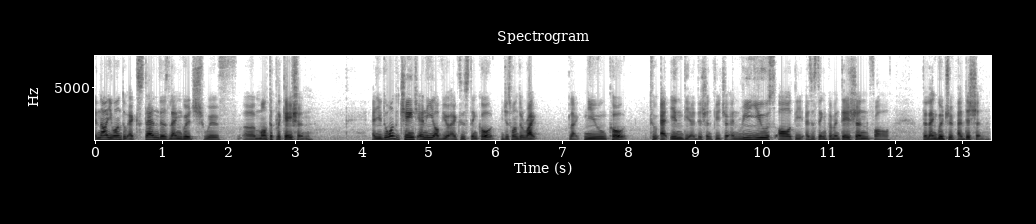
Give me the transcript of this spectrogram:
And now you want to extend this language with uh, multiplication. And you don't want to change any of your existing code. You just want to write like new code to add in the addition feature and reuse all the existing implementation for the language with addition.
